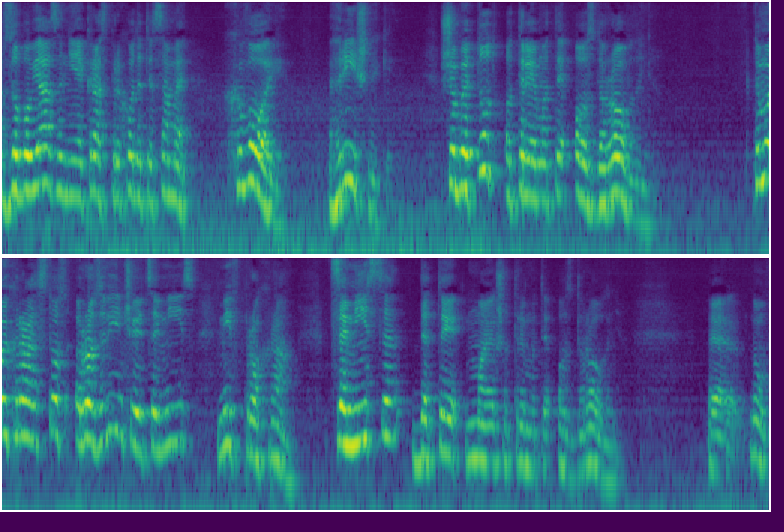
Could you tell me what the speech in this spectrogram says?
зобов'язані якраз приходити саме хворі, грішники, щоб тут отримати оздоровлення. Тому і Христос розвінчує цей міс, міф про храм. Це місце, де ти маєш отримати оздоровлення. Е, ну,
